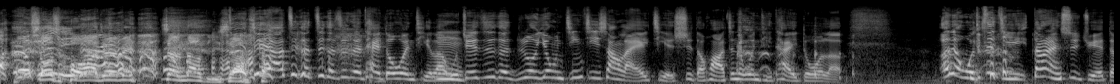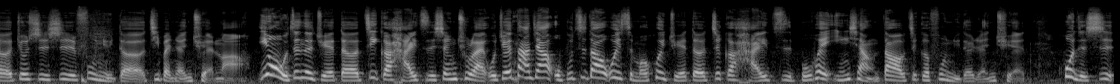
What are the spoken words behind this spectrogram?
说错话就会被降到底下。对啊，这个这个真的太多问题了。我觉得这个如果用经济上来解释的话，真的问题太多了。而且我自己当然是觉得，就是是妇女的基本人权啦。因为我真的觉得这个孩子生出来，我觉得大家我不知道为什么会觉得这个孩子不会影响到这个妇女的人权，或者是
